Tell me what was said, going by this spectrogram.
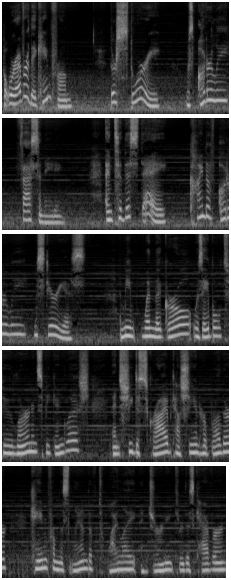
But wherever they came from, their story was utterly fascinating. And to this day, kind of utterly mysterious. I mean, when the girl was able to learn and speak English, and she described how she and her brother came from this land of twilight and journeyed through this cavern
